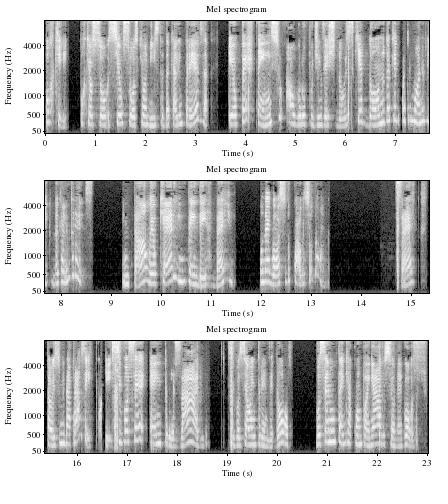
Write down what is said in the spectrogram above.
Por quê? Porque eu sou, se eu sou acionista daquela empresa, eu pertenço ao grupo de investidores que é dono daquele patrimônio líquido daquela empresa. Então, eu quero entender bem o negócio do qual eu sou dona. Certo? Então, isso me dá prazer. Porque se você é empresário, se você é um empreendedor, você não tem que acompanhar o seu negócio.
